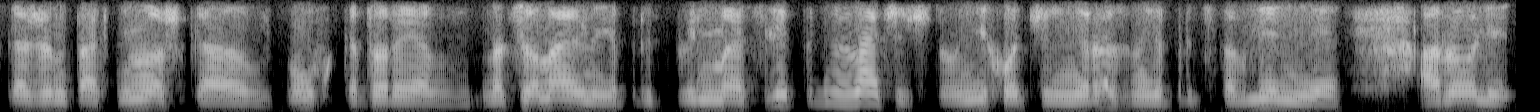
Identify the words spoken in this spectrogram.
скажем так, немножко, ну, которые национальные предприниматели, это не значит, что у них очень разные представления о роли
